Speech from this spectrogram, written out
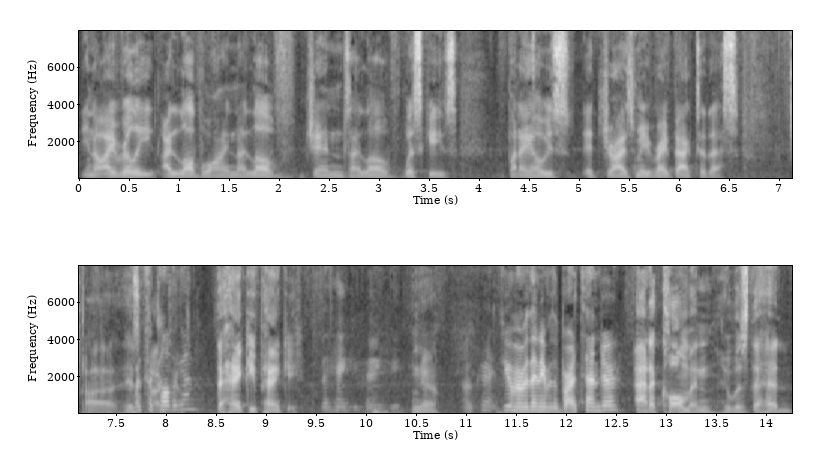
you know, I really I love wine. I love gins. I love whiskeys, but I always it drives me right back to this. Uh, What's it called again? The Hanky Panky. The hanky panky. Yeah. Okay. Do you remember the name of the bartender? Ada Coleman, who was the head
